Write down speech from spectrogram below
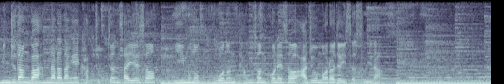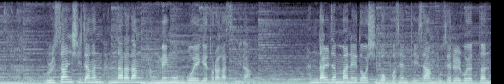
민주당과 한나라당의 각축전 사이에서 이문옥 후보는 당선권에서 아주 멀어져 있었습니다. 울산시장은 한나라당 박맹우 후보에게 돌아갔습니다. 한 달 전만 해도 15% 이상 우세를 보였던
